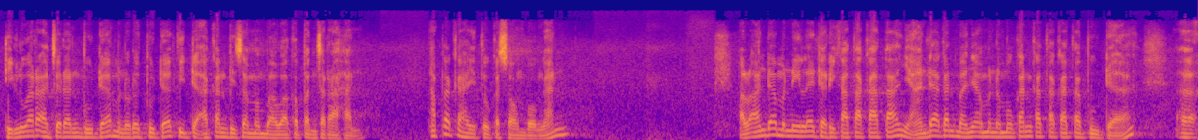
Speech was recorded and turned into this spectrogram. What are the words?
di luar ajaran Buddha menurut Buddha tidak akan bisa membawa ke pencerahan. Apakah itu kesombongan? Kalau Anda menilai dari kata-katanya, Anda akan banyak menemukan kata-kata Buddha. Uh,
